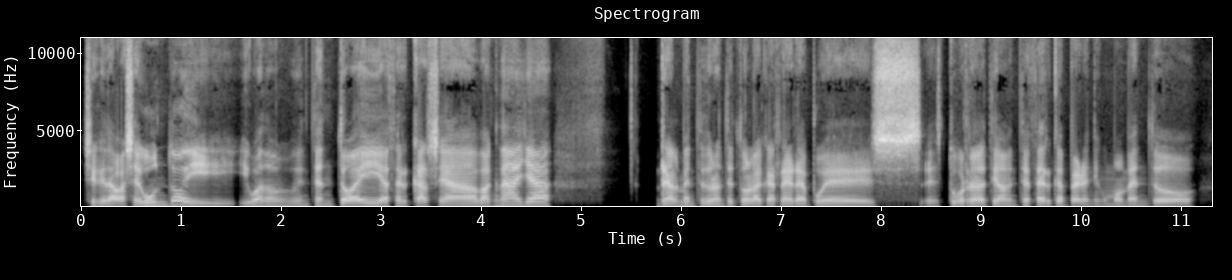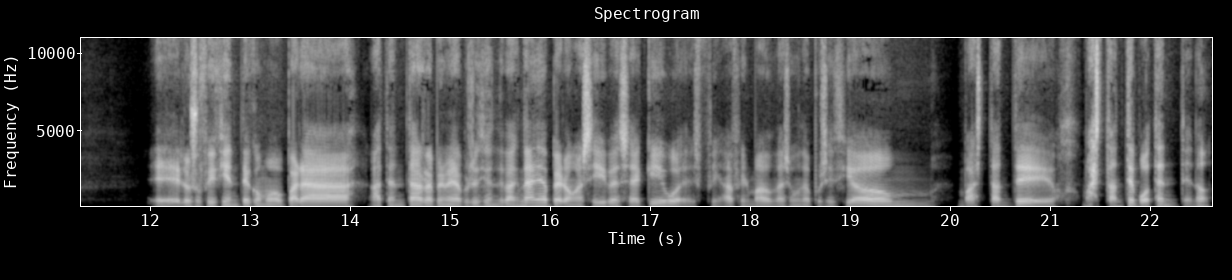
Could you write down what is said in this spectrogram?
se quedaba segundo y, y bueno, intentó ahí acercarse a Bagnaia. Realmente durante toda la carrera pues estuvo relativamente cerca, pero en ningún momento eh, lo suficiente como para atentar la primera posición de Bagnaia, pero aún así Besecchi pues, ha firmado una segunda posición bastante, bastante potente, ¿no?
